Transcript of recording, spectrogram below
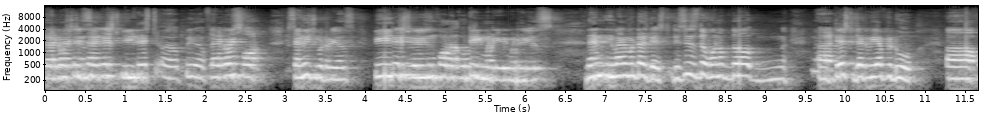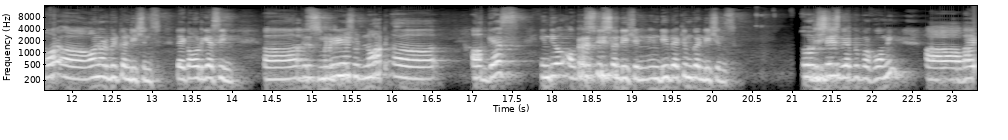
flat wise tensile test, peel test, uh, pe- flat wise for sandwich materials, peel test we are using for the coated materials. Then environmental test. This is the one of the mm, uh, tests that we have to do uh, for uh, on-orbit conditions like outgassing. Uh, this material should not uh, outgas in the outer space condition, in deep vacuum conditions. So this test we have to performing uh, by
